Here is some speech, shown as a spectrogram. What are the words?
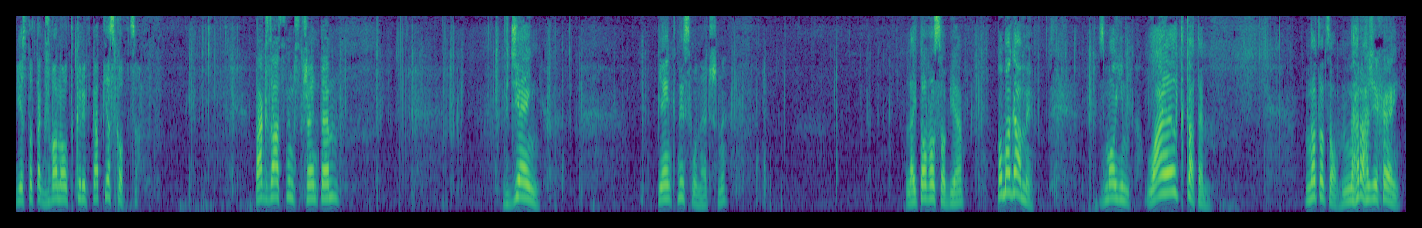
jest to tak zwana odkrywka piaskowca. Tak zacnym sprzętem w dzień piękny, słoneczny. Lajtowo sobie pomagamy z moim Wildcatem. No to co, na razie hej.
